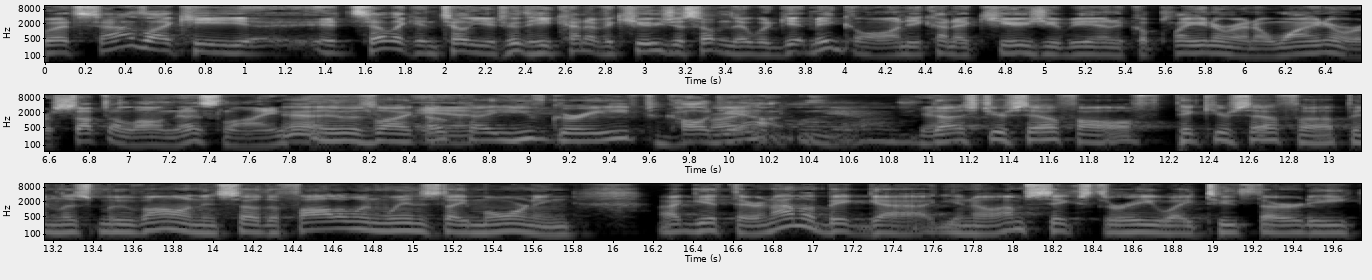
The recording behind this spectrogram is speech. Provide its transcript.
Well, it sounds like he, uh, it sounds like, in telling you the truth, he kind of accused you of something that would get me going. He kind of accused you of being a complainer and a whiner or something along this line. Yeah, it was like, okay, you've grieved. Called right? you out. Mm. Yeah. Dust yourself off, pick yourself up, and let's move on. And so the following Wednesday morning, I get there, and I'm a big guy. You know, I'm 6'3, weigh 230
